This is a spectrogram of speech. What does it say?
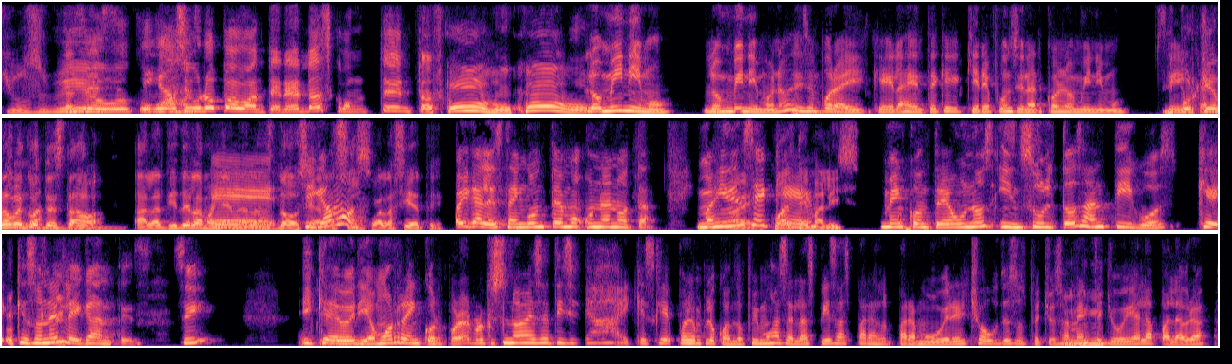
Dios Entonces, mío, ¿cómo sigamos. hace uno para mantenerlas contentas? ¿Cómo? ¿Cómo? Lo mínimo, lo mínimo, ¿no? Dicen por ahí que la gente que quiere funcionar con lo mínimo. ¿Y Sí, por qué no me contestaba? A las 10 de la mañana, a Eh, las 12, a las sigamos. 5, a las 7. Oiga, les tengo un tema, una nota. Imagínense ver, ¿cuál que tema, me encontré unos insultos antiguos que, que son elegantes, ¿sí? Y que deberíamos reincorporar, porque es una vez se dice, ay, que es que, por ejemplo, cuando fuimos a hacer las piezas para, para mover el show de sospechosamente, yo veía la palabra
